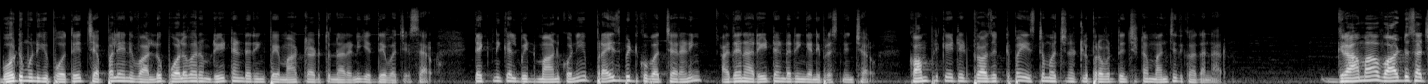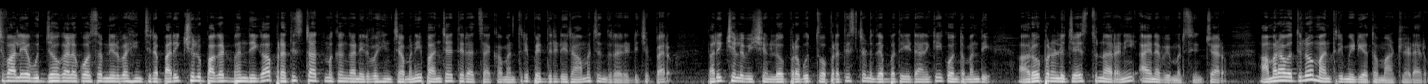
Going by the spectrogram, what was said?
బోటు మునిగిపోతే చెప్పలేని వాళ్ళు పోలవరం రీటెండరింగ్పై మాట్లాడుతున్నారని ఎద్దేవా చేశారు. టెక్నికల్ బిడ్ మానుకొని ప్రైజ్ బిడ్కు వచ్చారని అదేనా రీటెండరింగ్ అని ప్రశ్నించారు. కాంప్లికేటెడ్ ప్రాజెక్టుపై ఇష్టం వచ్చినట్లు ప్రవర్తించడం మంచిది కాదన్నారు. గ్రామ వార్డు సచివాలయ ఉద్యోగాల కోసం నిర్వహించిన పరీక్షలు పగడ్బందీగా ప్రతిష్టాత్మకంగా నిర్వహించామని పంచాయతీరాజ్ శాఖ మంత్రి పెద్దిరెడ్డి రామచంద్రారెడ్డి చెప్పారు. పరీక్షల విషయంలో ప్రభుత్వ ప్రతిష్టను దెబ్బతీయడానికి కొంతమంది ఆరోపణలు చేస్తున్నారని ఆయన విమర్శించారు. అమరావతిలో మంత్రి మీడియాతో మాట్లాడారు.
